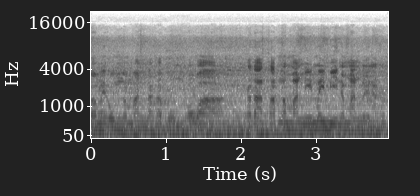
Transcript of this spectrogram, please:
แล้วไม่อมน้ำมันนะครับ ผมเพราะว่ากระดาษซับน้ำมันนี้ไม่มีน้ำมันเลยนะครับ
